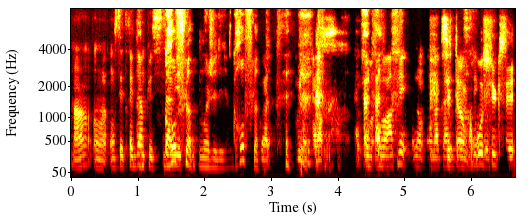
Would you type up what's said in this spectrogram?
Hein, on, on, sait très bien un que si gros avait... flop, moi j'ai dit, gros flop. Voilà. Oui, alors, on, va, on, va rappeler. C'est un gros que... succès.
